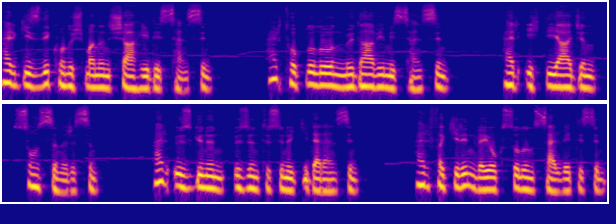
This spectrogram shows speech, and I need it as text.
Her gizli konuşmanın şahidi sensin. Her topluluğun müdavimi sensin. Her ihtiyacın son sınırısın. Her üzgünün üzüntüsünü giderensin. Her fakirin ve yoksulun servetisin.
